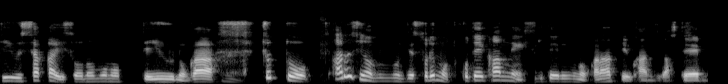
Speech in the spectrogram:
ていう社会そのものっていうのが、ちょっと、ある種の部分でそれも固定観念しすぎているのかなっていう感じがして、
